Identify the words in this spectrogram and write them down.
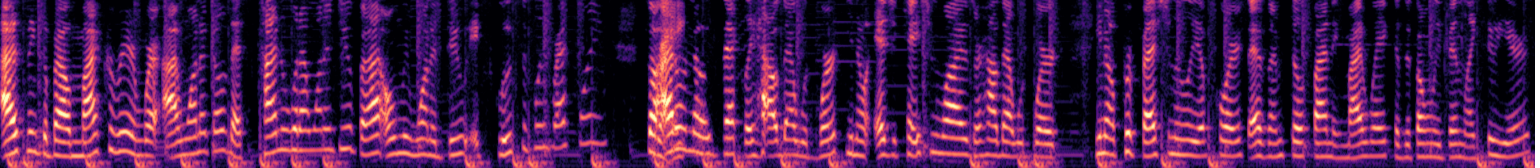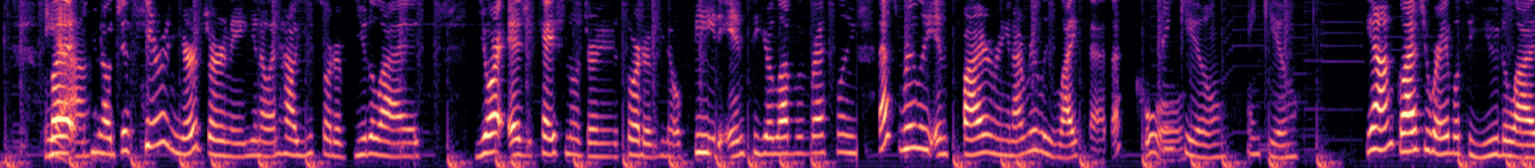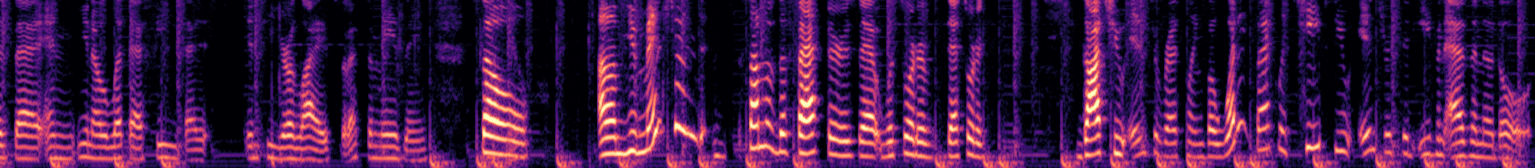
I think about my career and where I want to go, that's kind of what I want to do, but I only want to do exclusively wrestling. So right. I don't know exactly how that would work, you know, education wise, or how that would work, you know, professionally, of course, as I'm still finding my way because it's only been like two years. But, yeah. you know, just hearing your journey, you know, and how you sort of utilize your educational journey to sort of, you know, feed into your love of wrestling, that's really inspiring. And I really like that. That's cool. Thank you. Thank you yeah, I'm glad you were able to utilize that and you know let that feed that into your life. So that's amazing. So, um, you mentioned some of the factors that was sort of that sort of got you into wrestling, but what exactly keeps you interested even as an adult?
